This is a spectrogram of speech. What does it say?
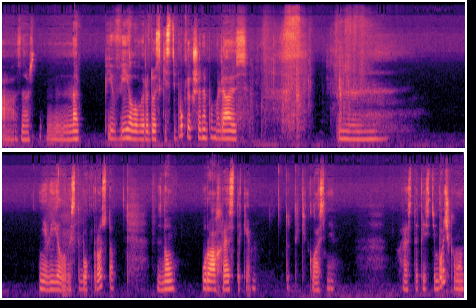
А, знову ж напіввіяловий родоський стібок, якщо не помиляюсь. Ні, віяловий стебок просто. Знов ура, хрестики. Тут такі класні хрестики з стібочками.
